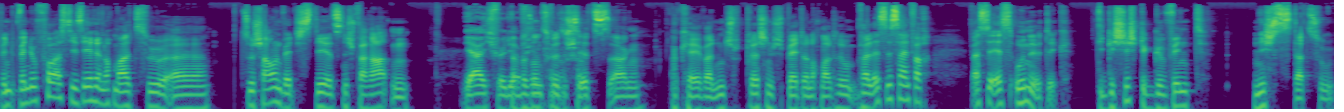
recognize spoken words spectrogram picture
Wenn, wenn du vorhast, die Serie nochmal zu, äh, zu schauen, werde ich es dir jetzt nicht verraten. Ja, ich will dir Aber sonst würde ich jetzt sagen, okay, weil dann sprechen wir später nochmal drüber. Weil es ist einfach, weißt du, es ist unnötig. Die Geschichte gewinnt nichts dazu.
